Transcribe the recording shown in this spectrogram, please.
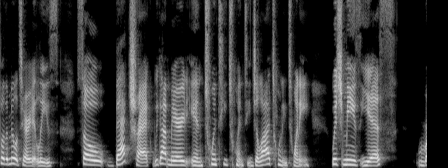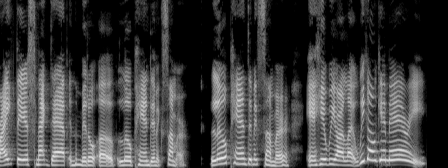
for the military, at least. So backtrack, we got married in 2020, July 2020, which means yes, right there, smack dab in the middle of little pandemic summer. Little pandemic summer. And here we are like, we gonna get married.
